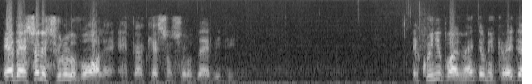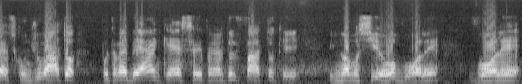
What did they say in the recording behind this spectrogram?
E adesso nessuno lo vuole, è perché sono solo debiti. E quindi probabilmente Unicredit è scongiurato, potrebbe anche essere premiato il fatto che il nuovo CEO vuole, vuole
